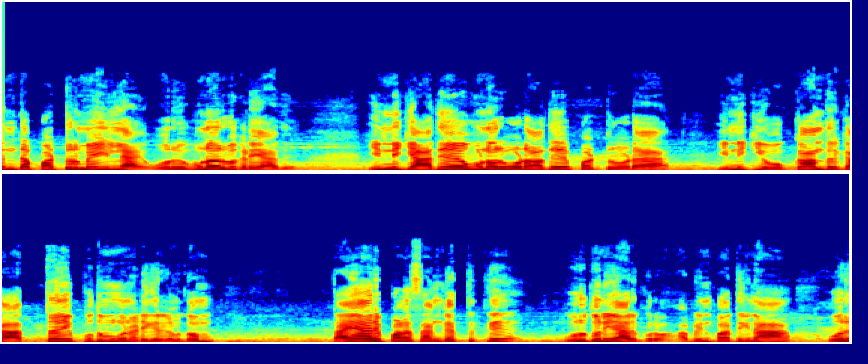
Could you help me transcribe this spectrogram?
எந்த பற்றுமே இல்லை. ஒரு உணர்வு கிடையாது. இன்றைக்கி அதே உணர்வோடு அதே பற்றோட இன்றைக்கி உட்காந்துருக்க அத்தனை புதுமுக நடிகர்களுக்கும் தயாரிப்பாளர் சங்கத்துக்கு உறுதுணையாக இருக்கிறோம். அப்படின்னு பார்த்தீங்கன்னா ஒரு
